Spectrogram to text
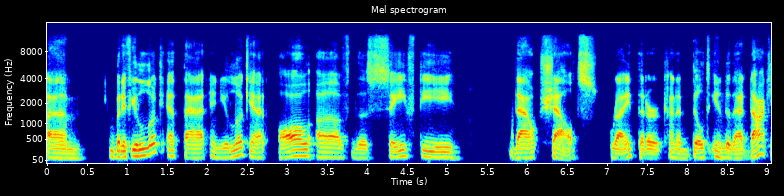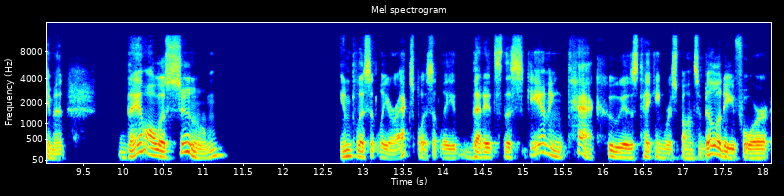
Um, but if you look at that and you look at all of the safety thou shalts right, that are kind of built into that document, they all assume implicitly or explicitly that it's the scanning tech who is taking responsibility for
